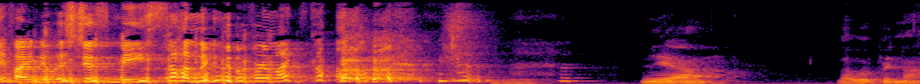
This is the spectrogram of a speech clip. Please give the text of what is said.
if I know it's just me standing over myself. Yeah, that would be nice.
